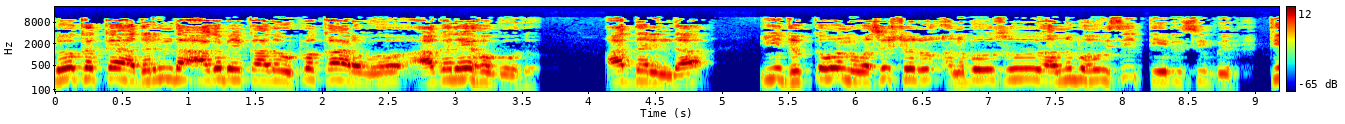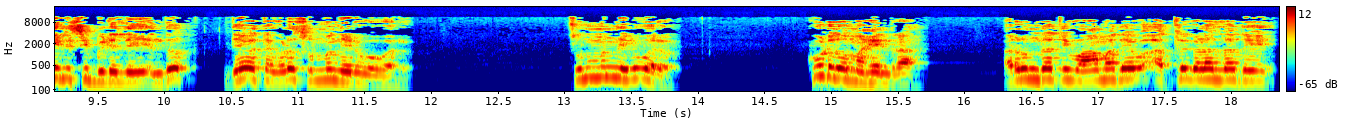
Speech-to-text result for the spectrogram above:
ಲೋಕಕ್ಕೆ ಅದರಿಂದ ಆಗಬೇಕಾದ ಉಪಕಾರವು ಆಗದೇ ಹೋಗುವುದು. ಆದ್ದರಿಂದ ಈ ದುಃಖವನ್ನು ವಸಿಷ್ಠರು ಅನುಭವಿಸು, ಅನುಭವಿಸಿ ತೀರಿಸಿ ತೀರಿಸಿ ಬಿಡಲಿ ಎಂದು ದೇವತೆಗಳು ಸುಮ್ಮನಿರುವವರು. ಸುಮ್ಮನಿರುವರು. ಕೂಡುದು ಮಹೇಂದ್ರ, ಅರುಂಧತಿ ವಾಮದೇವ ಅತ್ರಿಗಳಲ್ಲದೆ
